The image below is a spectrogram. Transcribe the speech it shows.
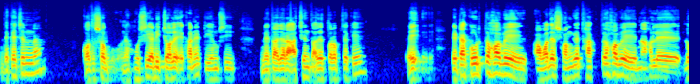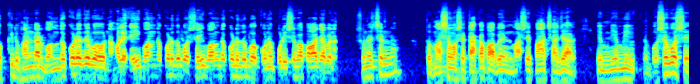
দেখেছেন না? কত সব মানে হুঁশিয়ারি চলে এখানে টিএমসি নেতা যারা আছেন তাদের তরফ থেকে। এটা করতে হবে, আমাদের সঙ্গে থাকতে হবে, না হলে লক্ষ্মীর ভান্ডার বন্ধ করে দেব, না হলে এই বন্ধ করে দেব, সেই বন্ধ করে দেব, কোনো পরিষেবা পাওয়া যাবে না। শুনেছেন না? তো মাসে মাসে টাকা পাবেন, মাসে পাঁচ হাজার, এমনি এমনি বসে বসে।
